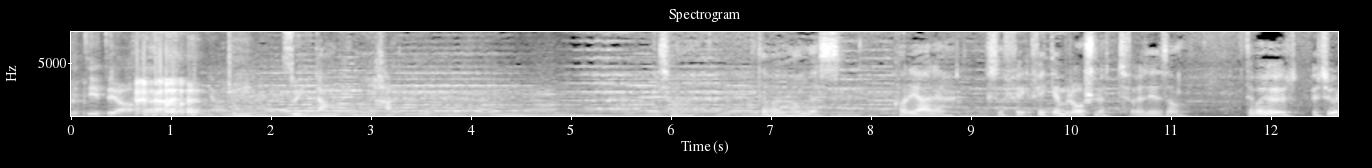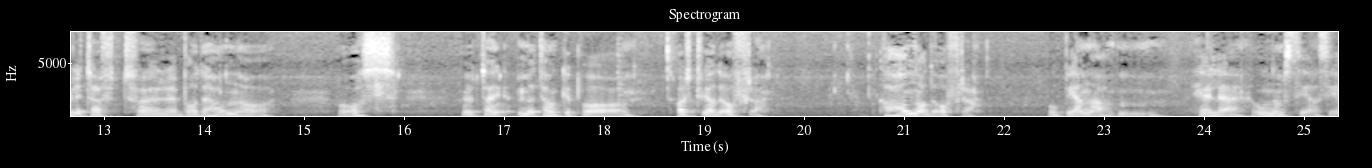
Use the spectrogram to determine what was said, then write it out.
I titida. Så, det var jo hans karriere. Så fikk en brå slutt, for å si det sånn. Det var jo utrolig tøft for både han og, og oss med tanke på alt vi hadde ofra. Hva han hadde ofra opp igjennom mm, hele ungdomstida si.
